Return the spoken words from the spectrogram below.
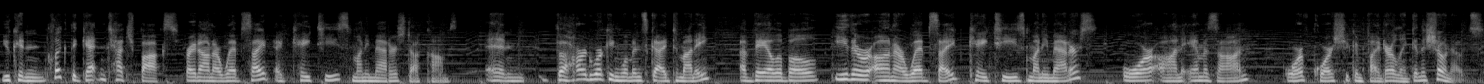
you can click the Get in Touch box right on our website at ktsmoneymatters.com. And the Hardworking Woman's Guide to Money, available either on our website, KT's Money Matters, or on Amazon, or of course, you can find our link in the show notes.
